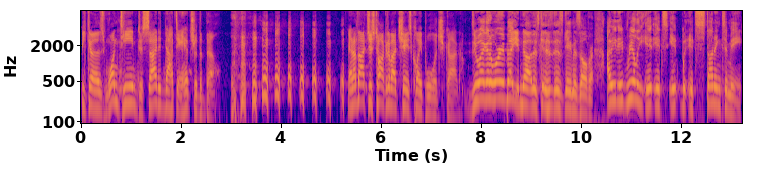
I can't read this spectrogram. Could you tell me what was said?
because one team decided not to answer the bell. and I'm not just talking about Chase Claypool in Chicago. Do I got to worry about you? No, this this game is over. I mean, it really it, it's it, it's stunning to me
